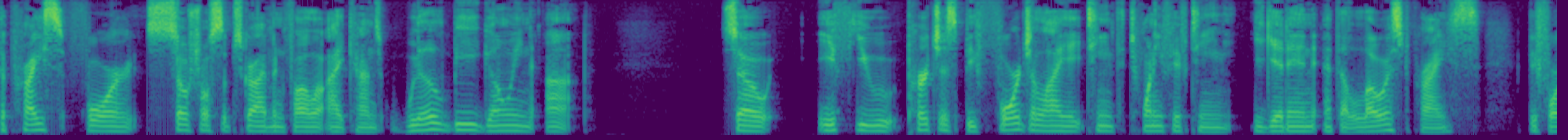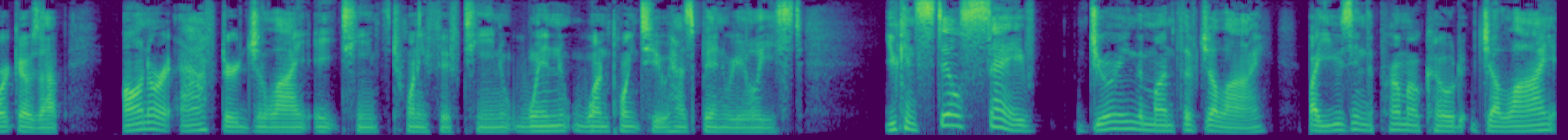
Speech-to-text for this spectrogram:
the price for social subscribe and follow icons will be going up. So if you purchase before July 18th, 2015, you get in at the lowest price before it goes up. On or after July 18th, 2015, when 1.2 has been released, you can still save during the month of July by using the promo code July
